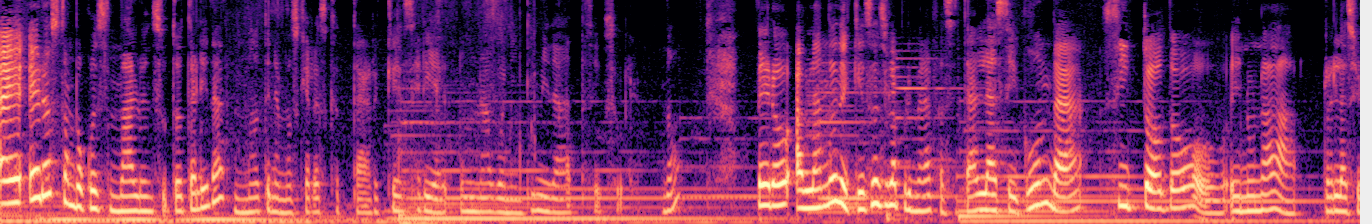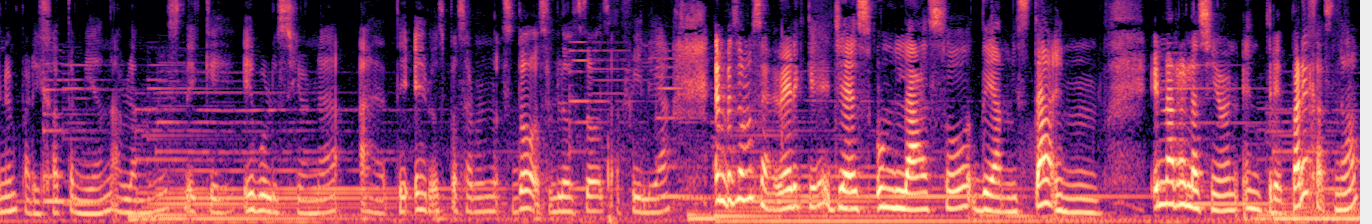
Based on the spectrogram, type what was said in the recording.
Eh, Eros tampoco es malo en su totalidad, no tenemos que rescatar que sería una buena intimidad sexual, ¿no? Pero hablando de que esa es la primera faceta, la segunda, si todo en una relación en pareja también hablamos de que evoluciona a, de Eros, pasaron los dos, los dos a filia, empezamos a ver que ya es un lazo de amistad en, en la relación entre parejas, ¿no?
